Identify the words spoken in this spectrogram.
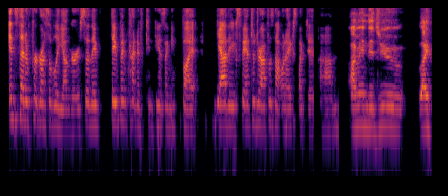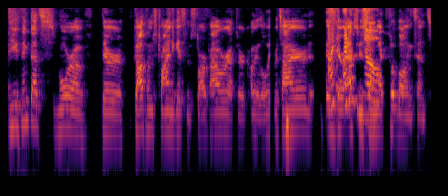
instead of progressively younger. So they've they've been kind of confusing. But yeah, the expansion draft was not what I expected. Um I mean, did you like? Do you think that's more of their Gotham's trying to get some star power after Carli Lloyd retired? Is I- there I actually some like footballing sense?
